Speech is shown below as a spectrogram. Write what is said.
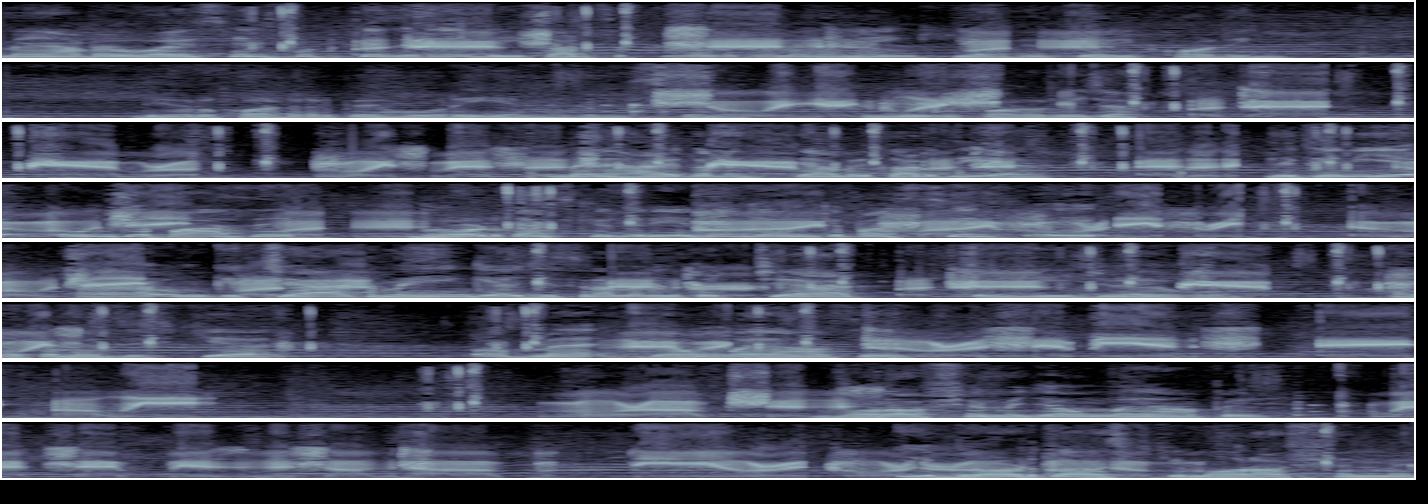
मैं यहाँ पे वॉइस इनपुट के ज़रिए भी कर सकता था लेकिन मैंने नहीं किया क्योंकि रिकॉर्डिंग डियो रिकॉर्डर पे हो रही है मेरी इससे Showing ये मैंने हाई कमेंट यहाँ पे कर दिया है। लेकिन ये उनके पास एक ब्रॉडकास्ट के ज़रिए नहीं गया, उनके पास सिर्फ़ एक उनके चैट में ही गया, जिस तरह मैंने उनको चैट ही जो है वो हाई का मैसेज किया है। अब मैं जाऊँगा यहाँ से। मोर ऑप्शन में जाऊँगा यहाँ पे। ये ब्रॉडकास्ट की मोर ऑप्शन में।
